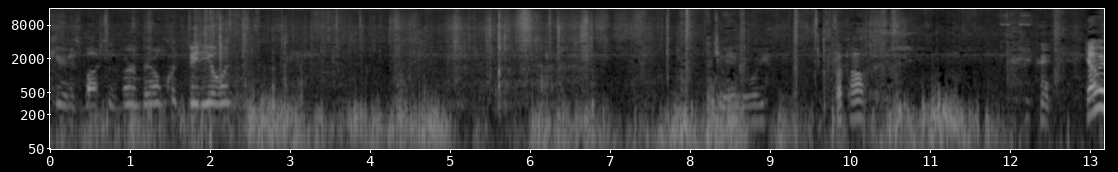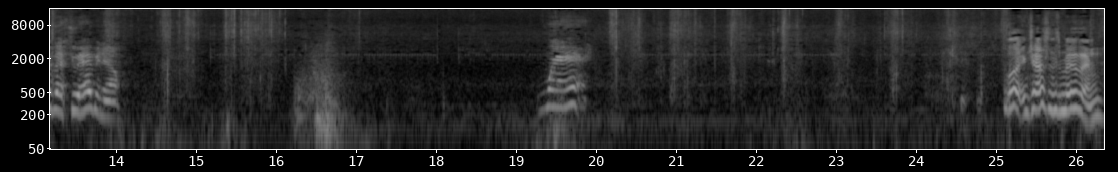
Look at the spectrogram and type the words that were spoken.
take care of this box to the burn barrel and quit videoing. Not too heavy, were you? Fuck off. Tell me if that's too heavy now. Wah. Look, Justin's moving.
